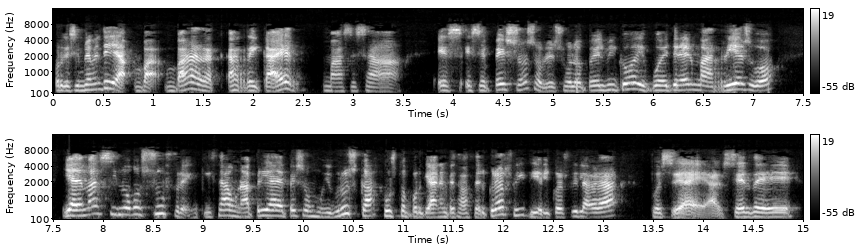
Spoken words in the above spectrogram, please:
porque simplemente ya va, a recaer más esa, ese peso sobre el suelo pélvico y puede tener más riesgo. Y además, si luego sufren quizá una pérdida de peso muy brusca, justo porque han empezado a hacer CrossFit, y el CrossFit, la verdad, pues eh, al ser de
